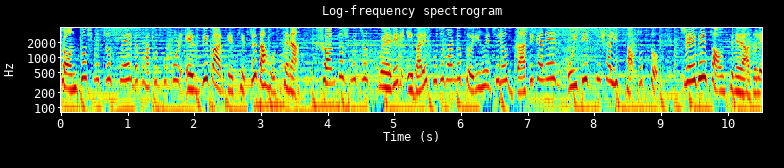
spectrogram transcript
সন্তোষ মিত্র স্কোয়ার বা ঠাকুরপুকুর এসবি পার্কের ক্ষেত্রে তা হচ্ছে না। সন্তোষ মিত্র স্কোয়ারের এবারে পুজো মণ্ডপ তৈরি হয়েছিল ভ্যাটিকানের ঐতিহ্যশালী স্থাপত্য ট্রেভি ফাউন্টেনের আদলে।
